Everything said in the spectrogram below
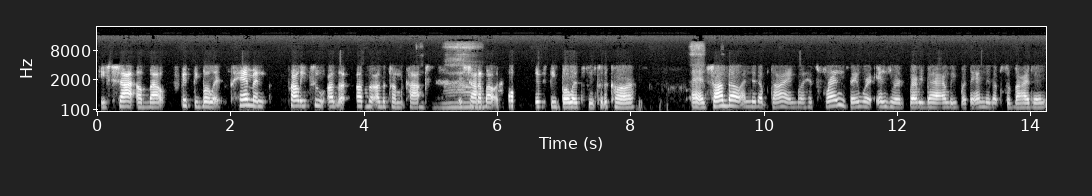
he shot about 50 bullets. Him and probably two other other other cops. Oh, wow. They shot about 50 bullets into the car. And Sean Bell ended up dying, but his friends, they were injured very badly, but they ended up surviving.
